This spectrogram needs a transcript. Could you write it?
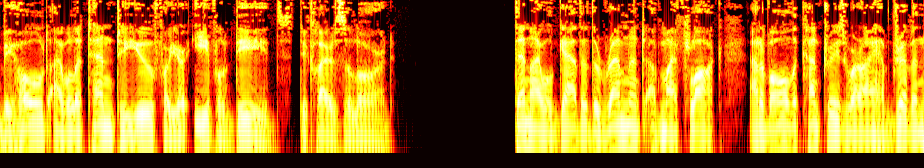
Behold, I will attend to you for your evil deeds, declares the Lord. Then I will gather the remnant of my flock out of all the countries where I have driven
